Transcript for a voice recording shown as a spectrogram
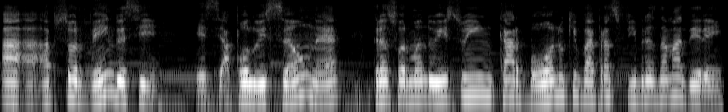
a, a, absorvendo esse, esse, a poluição, né? Transformando isso em carbono que vai para as fibras da madeira. E,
